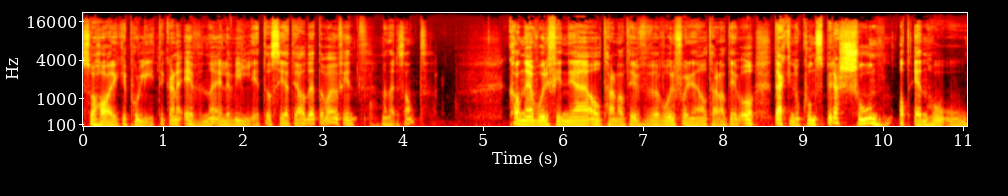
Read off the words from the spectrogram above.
så har ikke politikerne evne eller vilje til å si at ja, dette var jo fint, men er det sant? Kan jeg, hvor finner jeg alternativ? Hvor får jeg alternativ? Og det er ikke noe konspirasjon at NHO,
